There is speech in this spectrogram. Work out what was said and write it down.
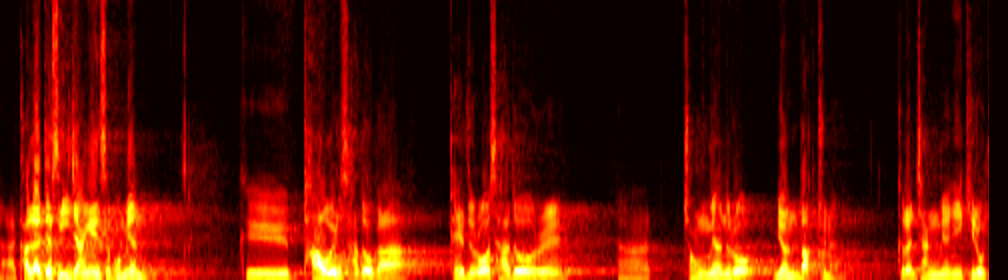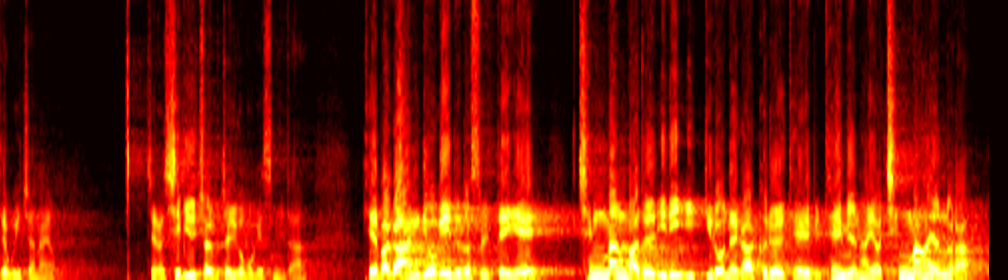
아, 갈라디아서 2장에서 보면 그 바울 사도가 베드로 사도를 아, 정면으로 면박 주는 그런 장면이 기록되고 있잖아요. 제가 11절부터 읽어보겠습니다. 게바가 안디옥에 이르렀을 때에 책망받을 일이 있기로 내가 그를 대 면하여 책망하였노라.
